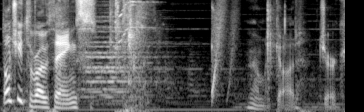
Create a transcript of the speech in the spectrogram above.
Don't you throw things! Oh my god, jerk.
